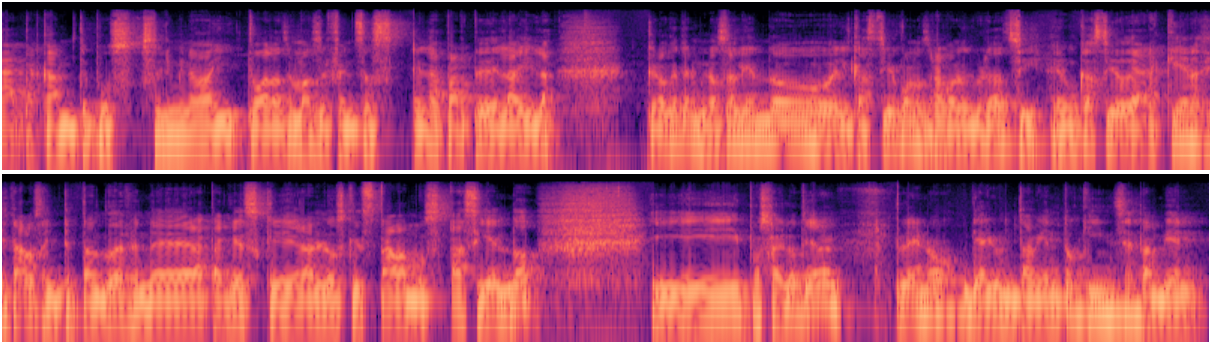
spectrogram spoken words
atacante pues se eliminaba ahí todas las demás defensas en la parte del águila. Creo que terminó saliendo el castillo con los dragones, ¿verdad? Sí, era un castillo de arqueras y tal, o sea, intentando defender ataques que eran los que estábamos haciendo. Y pues ahí lo tienen, pleno de ayuntamiento 15 también.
